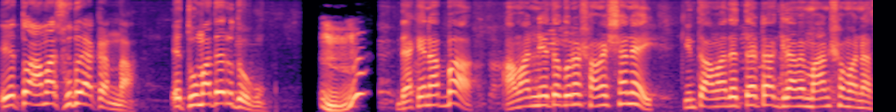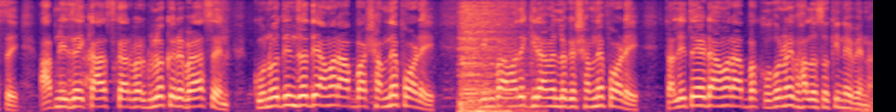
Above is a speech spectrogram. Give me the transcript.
এ তো আমার শুধু একার না এ তোমাদেরও দেবো। দেখেন আব্বা আমার নিয়ে তো কোনো সমস্যা নেই কিন্তু আমাদের তো একটা গ্রামে মান সম্মান আছে। আপনি যে কাজ কারবারগুলো করে বেড়াচ্ছেন কোনো দিন যদি আমার আব্বার সামনে পড়ে কিংবা আমাদের গ্রামের লোকের সামনে পড়ে তাহলে তো এটা আমার আব্বা কখনোই ভালো চোখে নেবে না।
